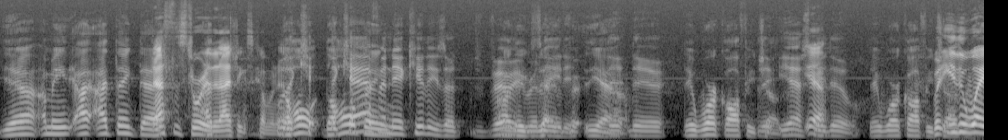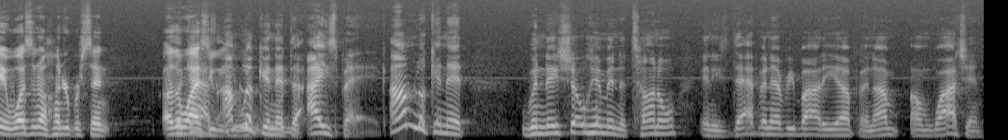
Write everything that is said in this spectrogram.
Yeah. I mean, I, I think that That's the story that I think is coming The Well, out. the, whole- the the whole calf thing- and the Achilles are very oh, the exact- related. yeah. They're, they're, they work off each they- other. yes, Yeah. they do. They work off each But other. But either way, it wasn't 100%. Otherwise, guys, you, you I'm looking at the ice bag. I'm looking at when they show him in the tunnel and he's dapping everybody up, and I'm I'm watching.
